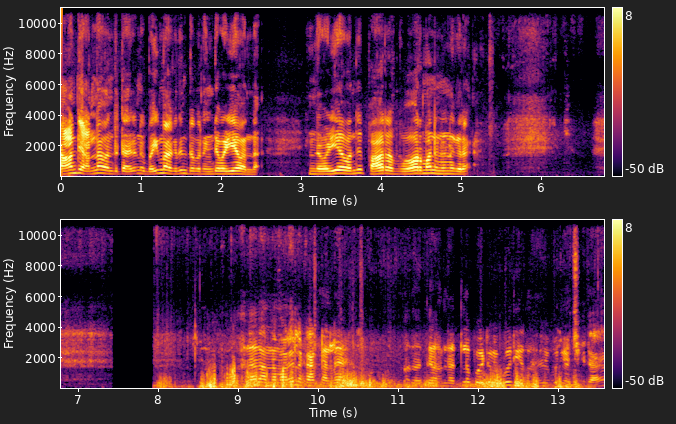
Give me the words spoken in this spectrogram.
தாண்டி அண்ணன் வந்துட்டார். எனக்கு பயமாகுது. இந்த இந்த வழியாக வந்தேன் இந்த வழியாக வந்து பாறை ஓரமாக நின்றுக்கிறேன் அதனால் அந்த மலையில் காட்டினேன்ல. அது அந்த இடத்துல போயிட்டு விபூதி அந்த விபூதி வச்சுக்கிட்டேன்.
